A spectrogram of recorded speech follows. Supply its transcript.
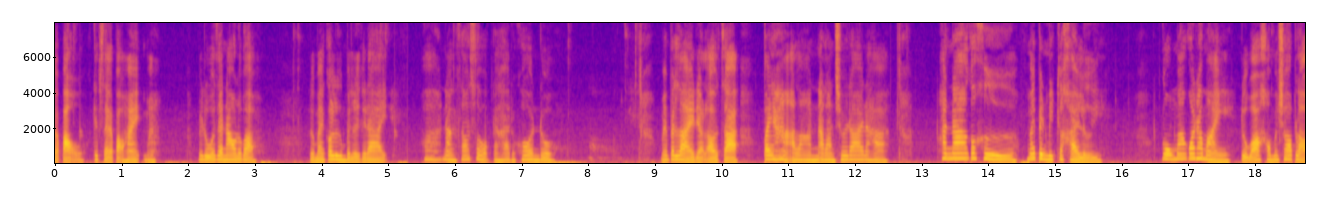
กระเป๋า เก็บใส่กระเป๋าให้มา ไม่รู้ว่าจะเน่าหรือเปล่า หรือไม่ก็ลืมไปเลยก็ได้ ว้าหนังเศร้าโศกนะคะทุกคนดู ไม่เป็นไรเดี๋ยวเราจะไปหาอลันอลันช่วยได้นะคะฮันน่าก็คือไม่เป็นมิตรกับใครเลย งงมากว่าทำไม หรือว่าเขาไม่ชอบเรา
